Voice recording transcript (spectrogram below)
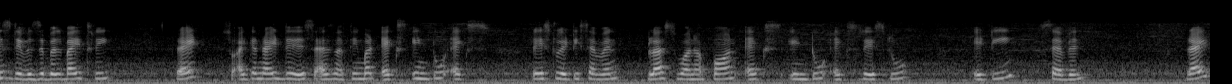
is divisible by 3 right? So I can write this as nothing but x into x raised to 87 plus 1 upon x into x raised to 87 right?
